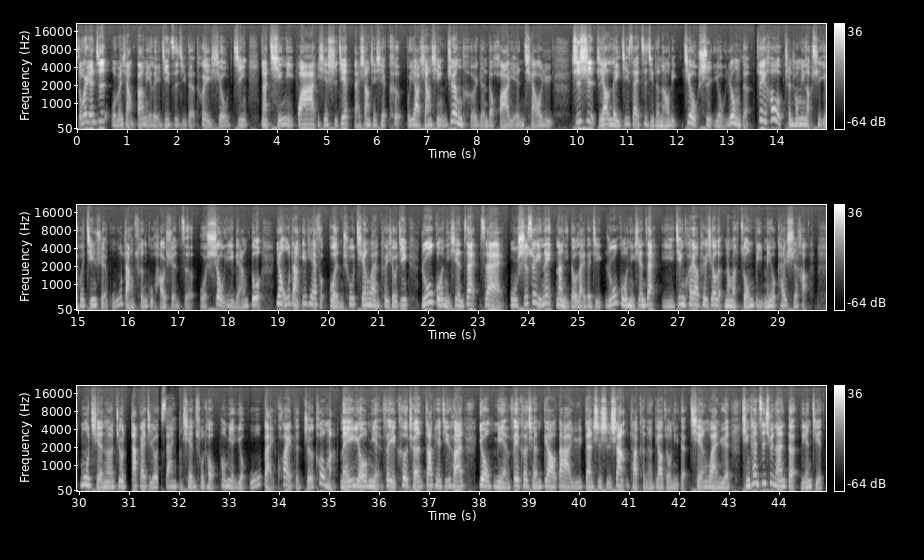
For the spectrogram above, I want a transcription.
总而言之，我们想帮你累积自己的退休金，那请你花一些时间来上这些课，不要相信任何人的花言巧语。知识只要累积在自己的脑里，就是有用的。最后，陈崇明老师也会精选五档存股好选择，我受益良多。用五档 ETF 滚出千万退休金。如果你现在在五十岁以内，那你都来得及；如果你现在已经快要退休了，那么总比没有开始好。目前呢，就大概只有三千出头，后面有五百块的折扣码，没有免费课程。诈骗集团用免费课程钓大鱼，但事实上，他可能调走你的千万元，请看资讯栏的连接。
